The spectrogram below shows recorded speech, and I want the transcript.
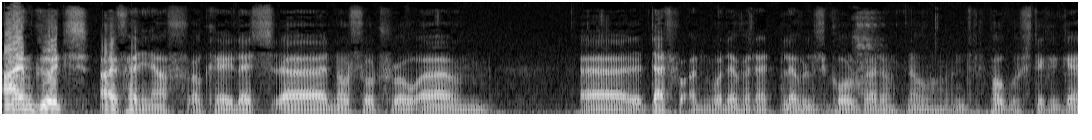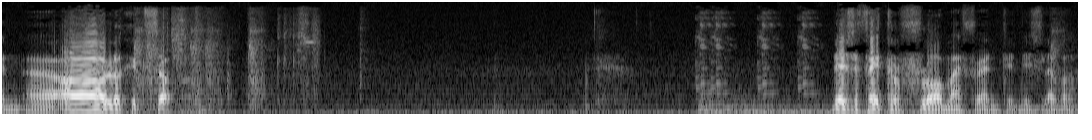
I'm good. I've had enough. Okay, let's uh, no sword throw. Um, uh, that one, whatever that level is called, I don't know. And the pogo stick again. Uh, oh, look, it's so. There's a fatal flaw, my friend, in this level.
